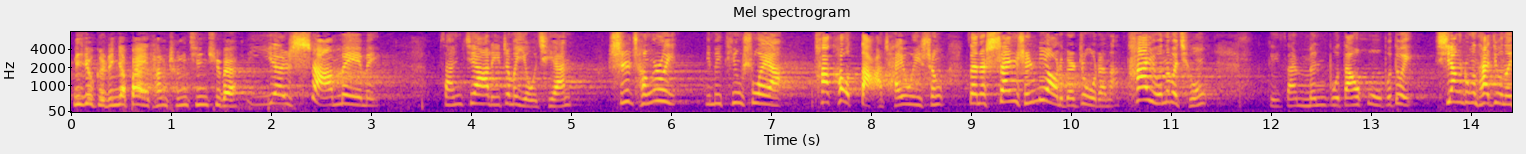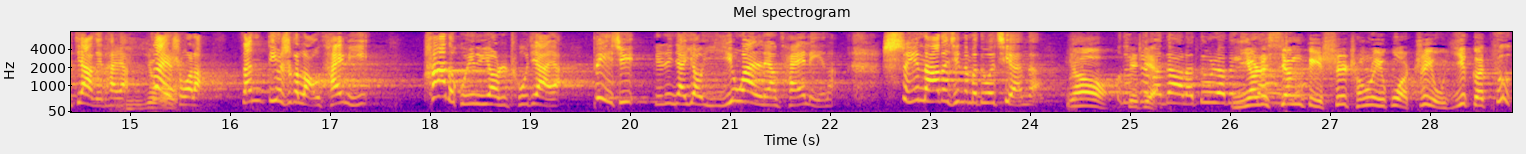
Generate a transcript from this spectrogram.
你就给人家拜堂成亲去呗。呀，傻妹妹，咱家里这么有钱，石成瑞，你没听说呀？他靠打柴为生，在那山神庙里边住着呢。他有那么穷，给咱门不当户不对，相中他就能嫁给他呀哎。再说了，咱爹是个老财迷，他的闺女要是出嫁呀，必须给人家要一万两彩礼呢。谁拿得起那么多钱呢？哟我，都姐姐这么，大了，都让他给你要是想给石成瑞过，只有一个字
